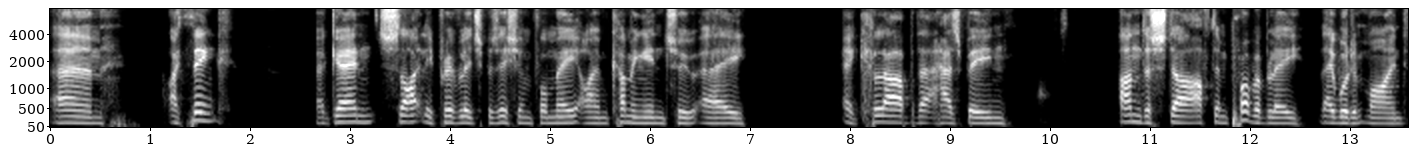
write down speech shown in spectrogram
Um, I think again slightly privileged position for me. I'm coming into a a club that has been understaffed and probably they wouldn't mind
